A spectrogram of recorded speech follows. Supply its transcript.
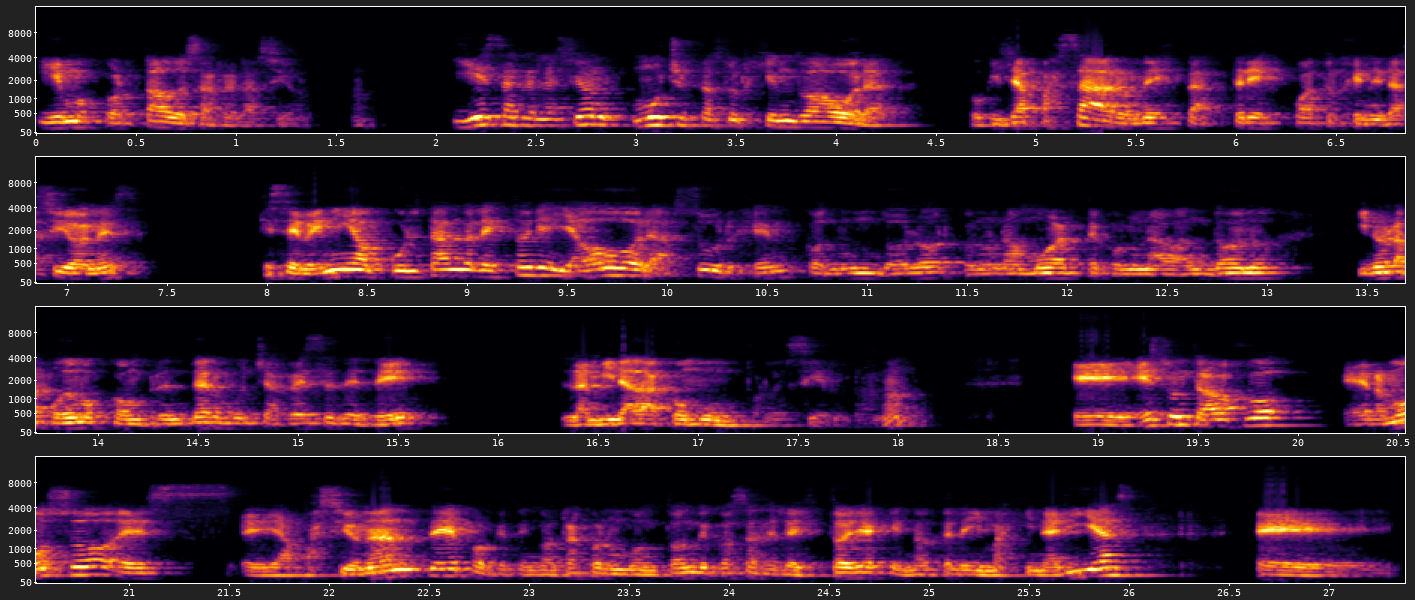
y hemos cortado esa relación. Y esa relación mucho está surgiendo ahora, porque ya pasaron estas tres, cuatro generaciones que se venía ocultando la historia y ahora surgen con un dolor, con una muerte, con un abandono, y no la podemos comprender muchas veces desde la mirada común, por decirlo. ¿no? Eh, es un trabajo hermoso, es eh, apasionante, porque te encontrás con un montón de cosas de la historia que no te la imaginarías. Eh,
